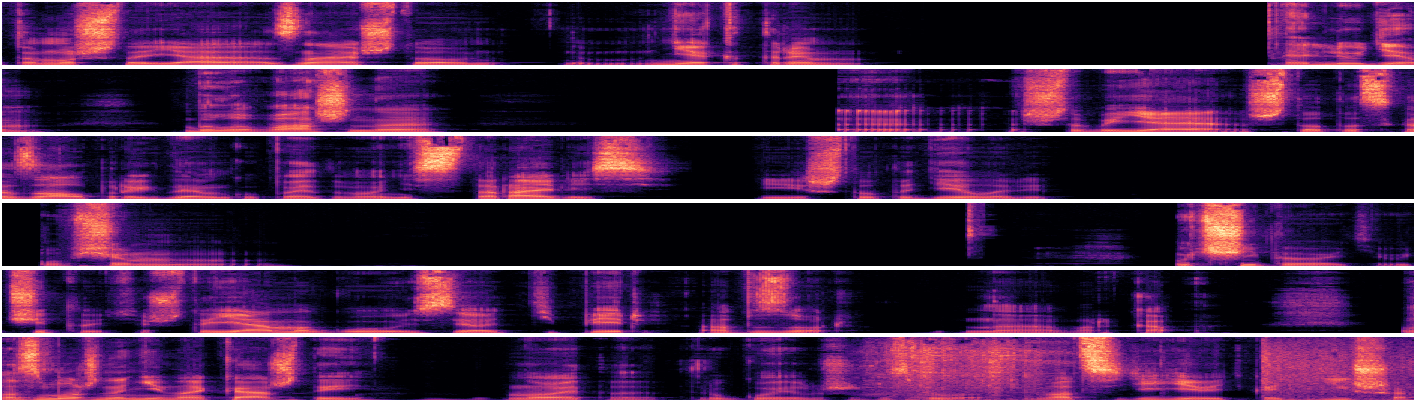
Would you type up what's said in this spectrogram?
Потому что я знаю, что некоторым людям было важно э, чтобы я что-то сказал про их демку, поэтому они старались и что-то делали. В общем, учитывайте, учитывайте, что я могу сделать теперь обзор на Warcap. Возможно, не на каждый, но это другой уже разговор. 29 Кадиша.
